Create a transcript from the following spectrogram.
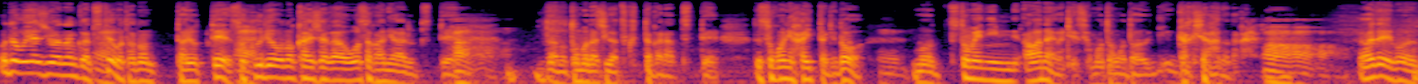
で、親父はなんか、つてを頼ん、頼って、測量の会社が大阪にあるっつって、あの、友達が作ったからって言って、で、そこに入ったけど、もう、勤めに合わないわけですよ、もともと、学者肌だから。ああれで、もう、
